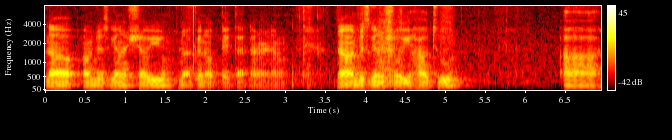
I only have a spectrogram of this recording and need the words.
Now I'm just gonna show you not gonna update that right now now I'm just going to show you how to uh,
